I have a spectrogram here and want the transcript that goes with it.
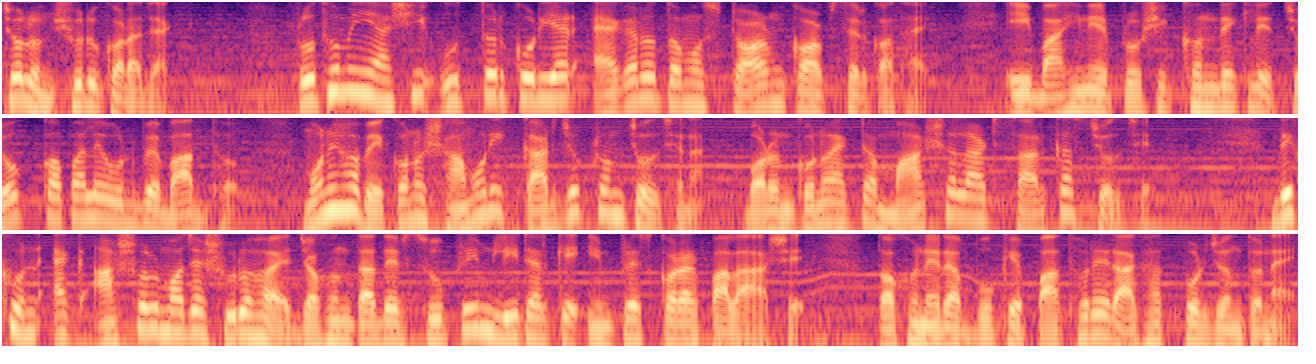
চলুন, শুরু করা যাক। প্রথমেই আসি উত্তর কোরিয়ার এগারোতম স্টর্ম কর্পসের কথায়। এই বাহিনীর প্রশিক্ষণ দেখলে চোখ কপালে উঠবে বাধ্য। মনে হবে কোনো সামরিক কার্যক্রম চলছে না, বরং কোনো একটা মার্শাল আর্ট সার্কাস চলছে। দেখুন, এক আসল মজা শুরু হয় যখন তাদের সুপ্রিম লিডারকে ইমপ্রেস করার পালা আসে। তখন এরা বুকে পাথরের আঘাত পর্যন্ত নেয়।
